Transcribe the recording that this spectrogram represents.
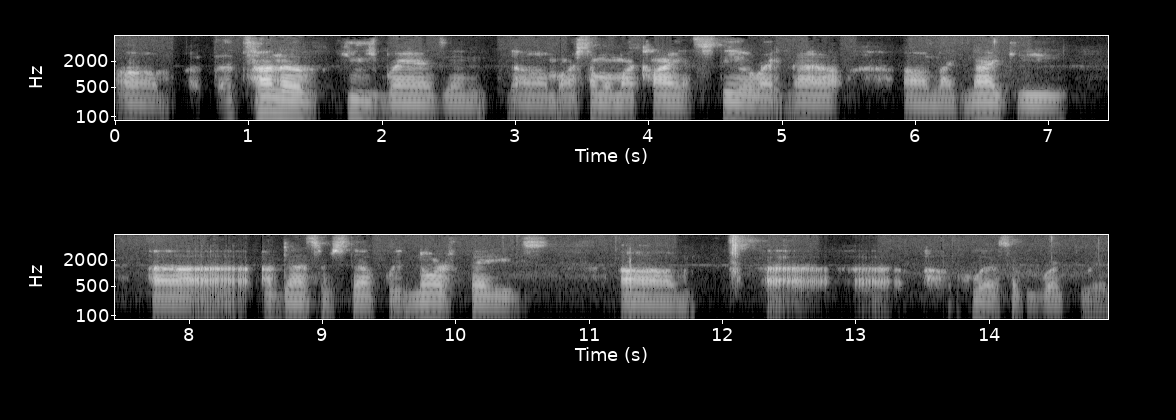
um, a, ton of huge brands and um, are some of my clients still right now, um, like Nike, uh, I've done some stuff with North Face. Um, uh, uh, who else have we worked with?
